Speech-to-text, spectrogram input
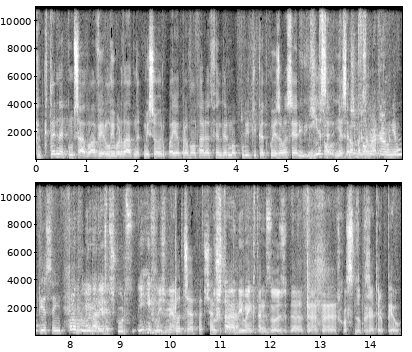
que, que, tenha começado a haver liberdade na Comissão Europeia para voltar a defender uma política de coesão a sério. e esse, só, e esse era o patamar que a União podia sair. Qual é o problema deste discurso? Infelizmente, no estádio em que estamos hoje da, da, da, do projeto europeu,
